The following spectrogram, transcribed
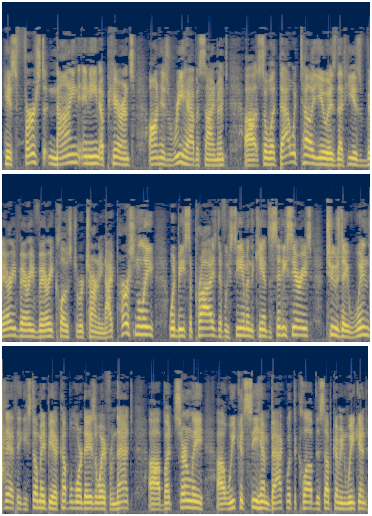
his first nine inning appearance on his rehab assignment. Uh, so what that would tell you is that he is very, very, very close to returning. I personally would be surprised if we see him in the Kansas City series Tuesday, Wednesday. I think he still may be a couple more days away from that. Uh, but certainly uh, we could see him back with the club this upcoming weekend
